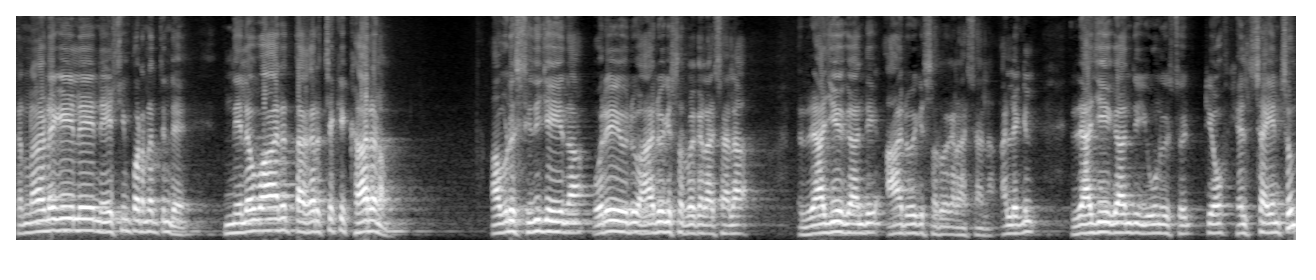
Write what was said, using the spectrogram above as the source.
കർണാടകയിലെ നേഴ്സിംഗ് പഠനത്തിന്റെ നിലവാര തകർച്ചയ്ക്ക് കാരണം അവിടെ സ്ഥിതി ചെയ്യുന്ന ഒരേ ഒരു ആരോഗ്യ സർവകലാശാല രാജീവ് ഗാന്ധി ആരോഗ്യ സർവകലാശാല അല്ലെങ്കിൽ Rajiv Gandhi university of health സയൻസും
